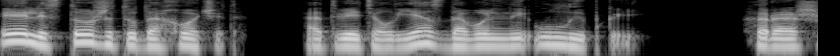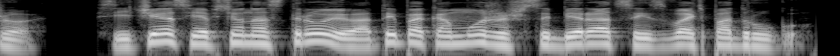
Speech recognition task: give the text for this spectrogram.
Элис тоже туда хочет», — ответил я с довольной улыбкой. «Хорошо. Сейчас я все настрою, а ты пока можешь собираться и звать подругу».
